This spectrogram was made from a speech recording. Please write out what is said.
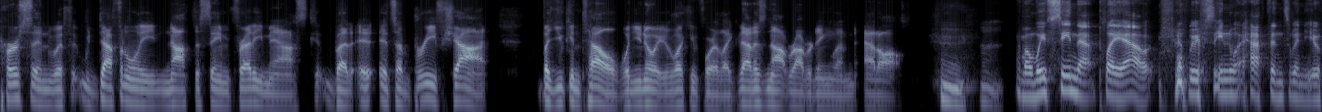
person with definitely not the same Freddy mask, but it, it's a brief shot. But you can tell when you know what you're looking for, like that is not Robert Englund at all. Hmm. Well, we've seen that play out. we've seen what happens when you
